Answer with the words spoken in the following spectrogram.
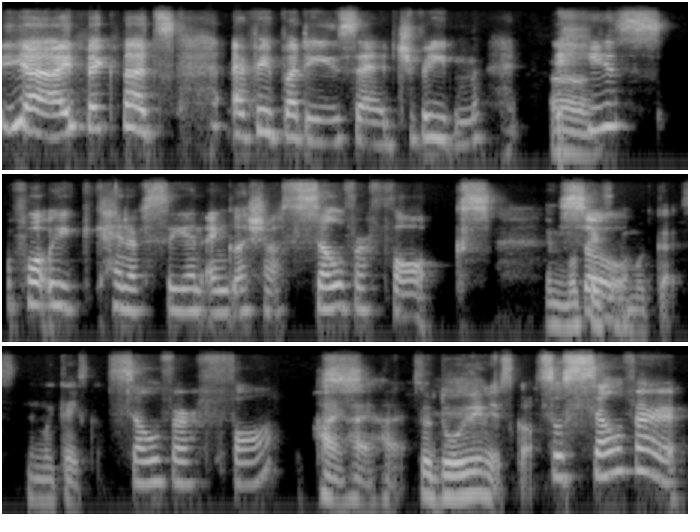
yeah, I think that's everybody's uh, dream. Uh. He's what we kind of say in English a silver fox. えもう一回いいですかそうもう一回です。もう一回いいですか Silver fox? はいはいはい。それどういう意味ですか So silver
